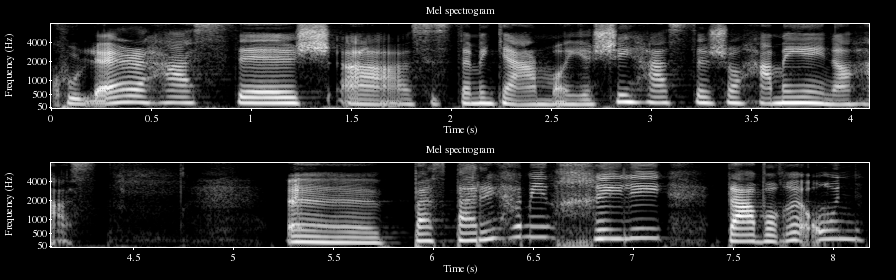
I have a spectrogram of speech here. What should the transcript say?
کولر هستش سیستم گرمایشی هستش و همه اینا هست. پس برای همین خیلی در واقع اون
